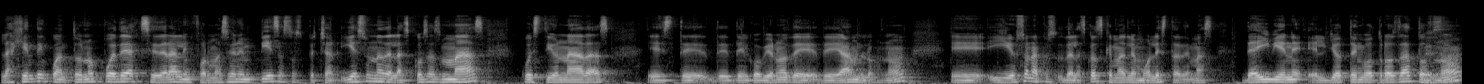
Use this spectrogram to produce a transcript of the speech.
La gente en cuanto no puede acceder a la información empieza a sospechar y es una de las cosas más cuestionadas este, del gobierno de, de AMLO, ¿no? Eh, y es una de las cosas que más le molesta además. De ahí viene el yo tengo otros datos, ¿no?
